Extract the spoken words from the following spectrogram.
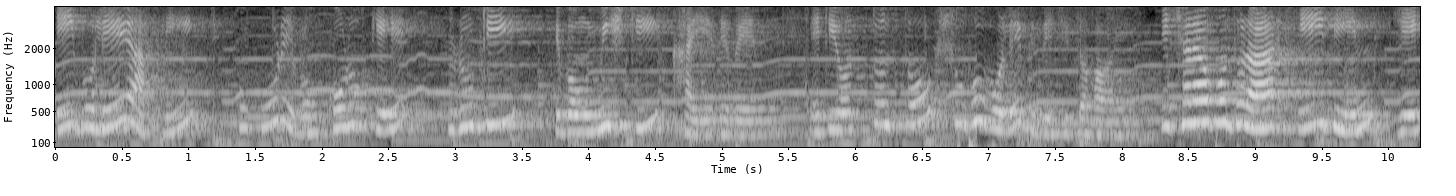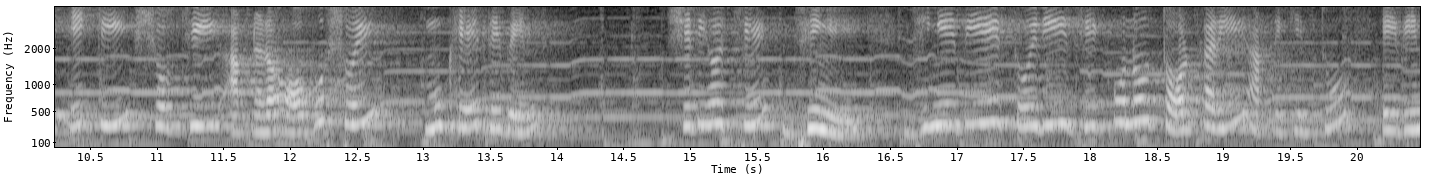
এই বলে আপনি কুকুর এবং গরুকে রুটি এবং মিষ্টি খাইয়ে দেবেন। এটি অত্যন্ত শুভ বলে বিবেচিত হয়। এছাড়াও বন্ধুরা, এই দিন যে একটি সবজি আপনারা অবশ্যই মুখে দেবেন, সেটি হচ্ছে ঝিঙে। ঝিঙে দিয়ে তৈরি যে কোনো তরকারি আপনি কিন্তু এই দিন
